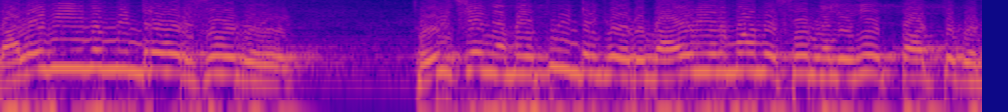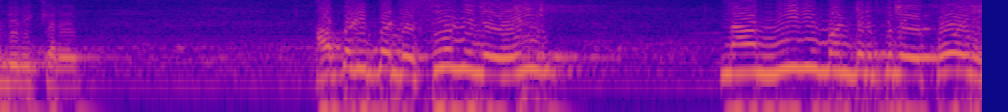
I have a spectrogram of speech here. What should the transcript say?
பலவீனம் என்ற ஒரு சூழ்நிலை தொழிற்சங்க அமைப்பு இன்றைக்கு ஒரு பலவீனமான சூழ்நிலையை பார்த்து கொண்டிருக்கிறது. அப்படிப்பட்ட சூழ்நிலையில் நாம் நீதிமன்றத்திலே போய்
